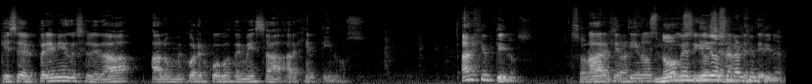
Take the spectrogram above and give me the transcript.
Que es el premio que se le da a los mejores juegos de mesa argentinos. Argentinos. Solo argentinos No producidos vendidos en Argenti- Argentina.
